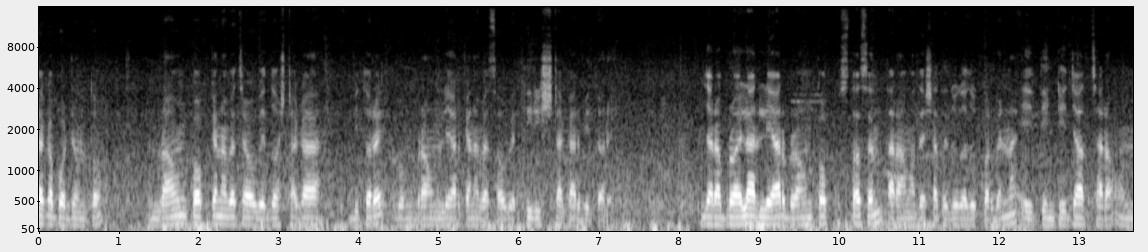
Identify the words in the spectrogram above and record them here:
টাকা পর্যন্ত, ব্রাউন কক কেনা বেচা হবে দশ টাকা ভিতরে এবং ব্রাউন লেয়ার কেনা বেচা হবে তিরিশ টাকার ভিতরে। যারা ব্রয়লার লেয়ার ব্রাউন কক খুঁজতেছেন, তারা আমাদের সাথে যোগাযোগ করবেন না। এই তিনটি জাত ছাড়া অন্য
